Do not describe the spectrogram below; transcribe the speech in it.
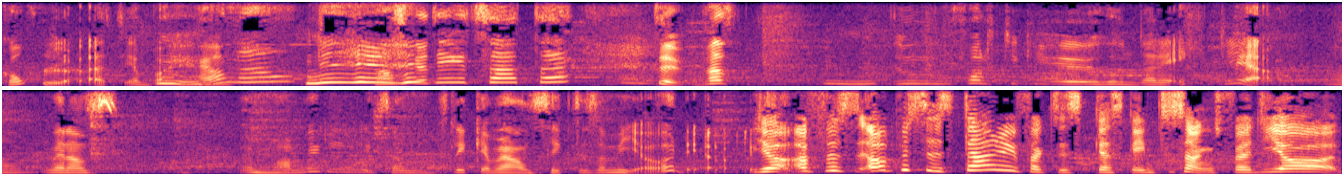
golvet. Jag bara hell no, han ska till ett säte. Typ, fast mm, folk tycker ju hundar är äckliga. Medan Om han vill liksom slicka med ansiktet som vi gör det. Liksom. Ja, fast, ja precis, det här är ju faktiskt ganska intressant för att jag,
